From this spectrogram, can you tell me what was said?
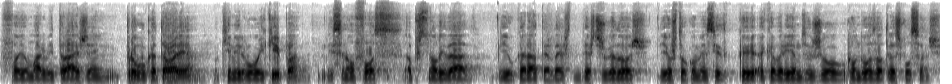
Foi uma arbitragem provocatória que enervou a equipa e se não fosse a personalidade e o caráter deste, destes jogadores, eu estou convencido que acabaríamos o jogo com duas ou três expulsões.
